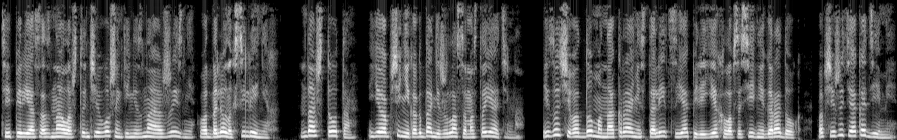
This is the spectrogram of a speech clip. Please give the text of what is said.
Теперь я осознала, что ничегошеньки не знаю о жизни в отдаленных селениях. Да что там, я вообще никогда не жила самостоятельно. Из отчего дома на окраине столицы я переехала в соседний городок, в общежитие академии,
